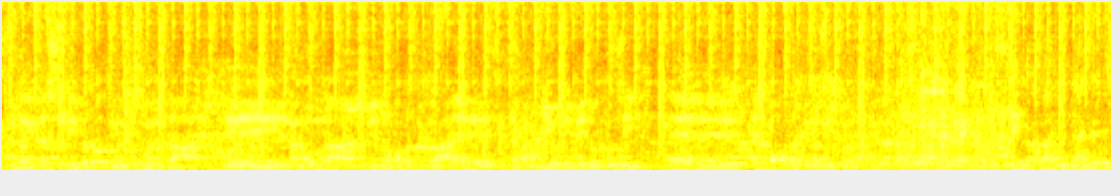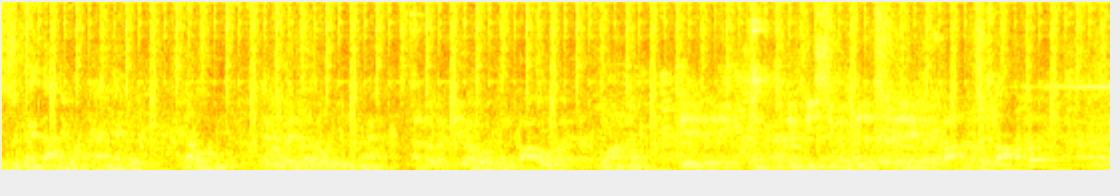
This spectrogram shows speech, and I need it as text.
prima ingresso libero, chiunque può entrare. E la mostra un titolo un po' particolare, si chiama Io ti vedo così, è esposta fino al 2 febbraio. Piccola battuta invece sul calendario, quanti anni hai che lavori, virgolette, lavori con me? Allora, che lavoro con Paolo è il terzo anno e sono contentissimo di essere parte dello staff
